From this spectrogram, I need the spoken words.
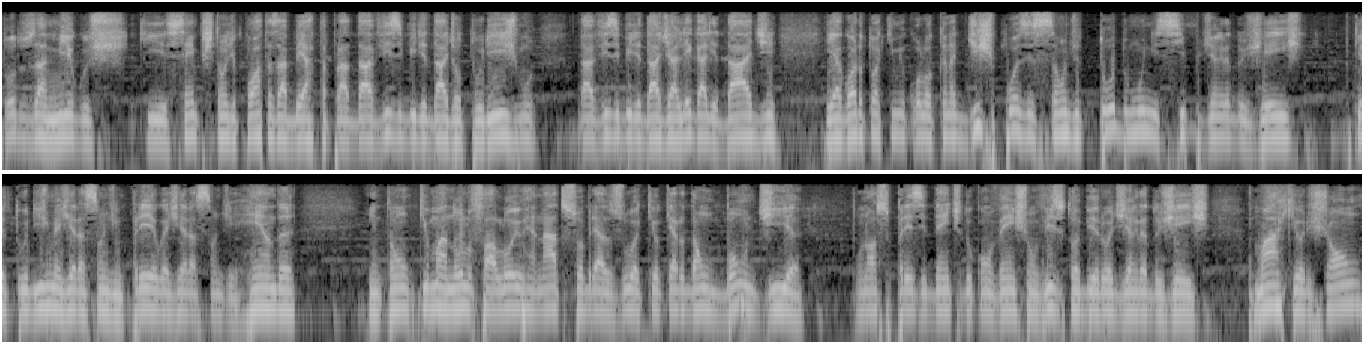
todos os amigos que sempre estão de portas abertas para dar visibilidade ao turismo, dar visibilidade à legalidade. E agora eu estou aqui me colocando à disposição de todo o município de Angra dos Reis, porque turismo é geração de emprego, é geração de renda. Então, o que o Manolo falou e o Renato sobre a Azul aqui, eu quero dar um bom dia para o nosso presidente do Convention Visitor Bureau de Angra dos Reis, Mark Orichon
